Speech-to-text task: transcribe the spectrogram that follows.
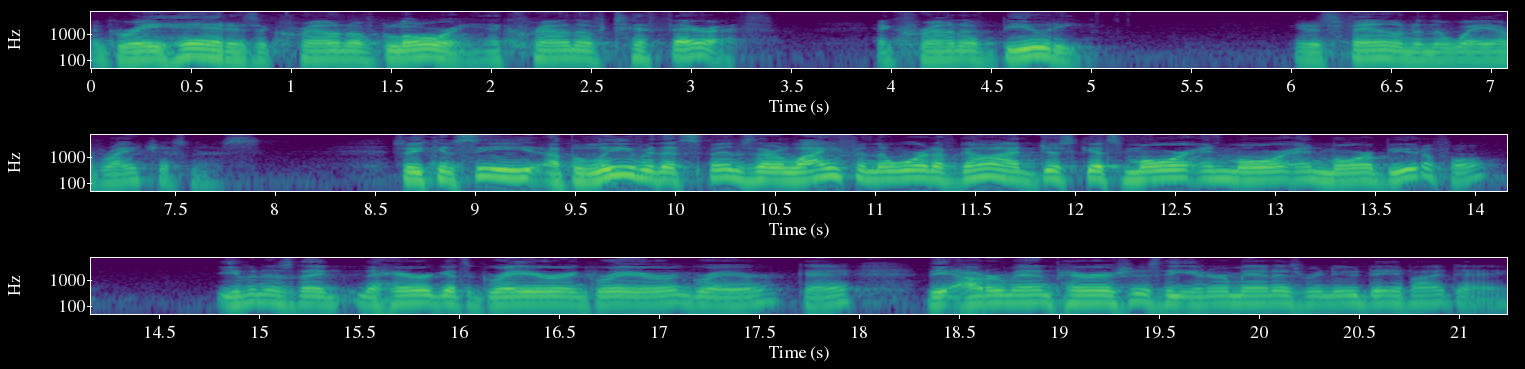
A gray head is a crown of glory, a crown of Tifereth, a crown of beauty. It is found in the way of righteousness. So you can see a believer that spends their life in the Word of God just gets more and more and more beautiful Even as the, the hair gets grayer and grayer and grayer, okay? The outer man perishes, the inner man is renewed day by day.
